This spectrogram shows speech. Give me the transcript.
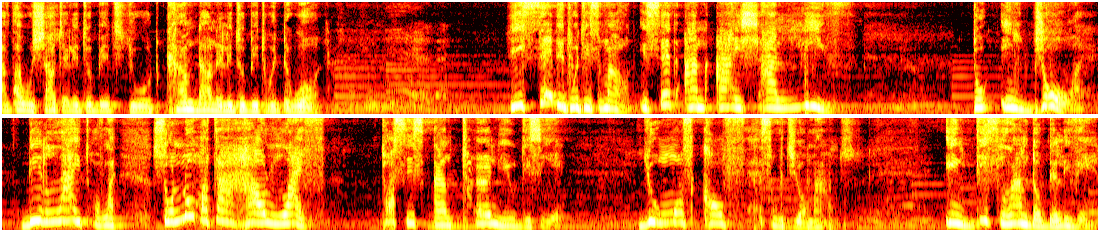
After we shout a little bit, you would calm down a little bit with the word. He said it with his mouth. He said, And I shall live to enjoy the light of life. So, no matter how life tosses and turn you this year, you must confess with your mouth in this land of the living,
